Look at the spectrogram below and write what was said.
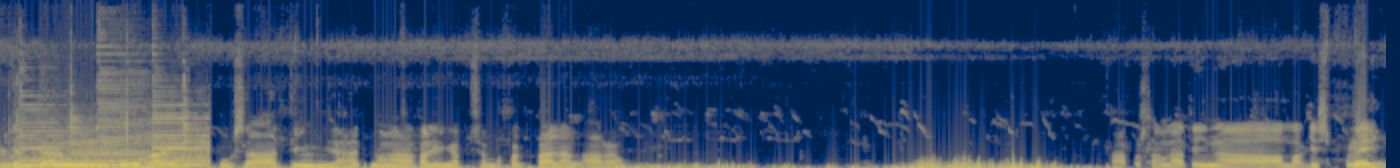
Magandang buhay po sa ating lahat mga kalingap sa mapagpalang araw. Tapos lang natin na mag-spray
